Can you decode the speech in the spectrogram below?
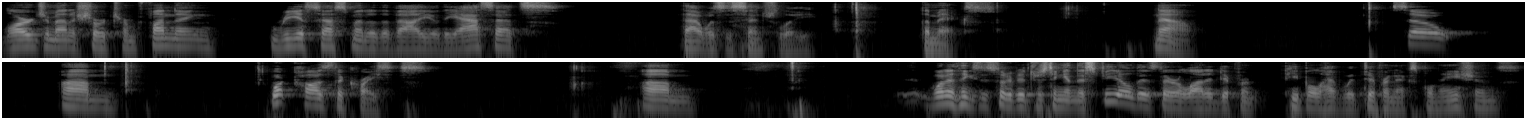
large amount of short-term funding, reassessment of the value of the assets. That was essentially the mix. Now, so um, what caused the crisis? Um, one of the things that's sort of interesting in this field is there are a lot of different people have with different explanations.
